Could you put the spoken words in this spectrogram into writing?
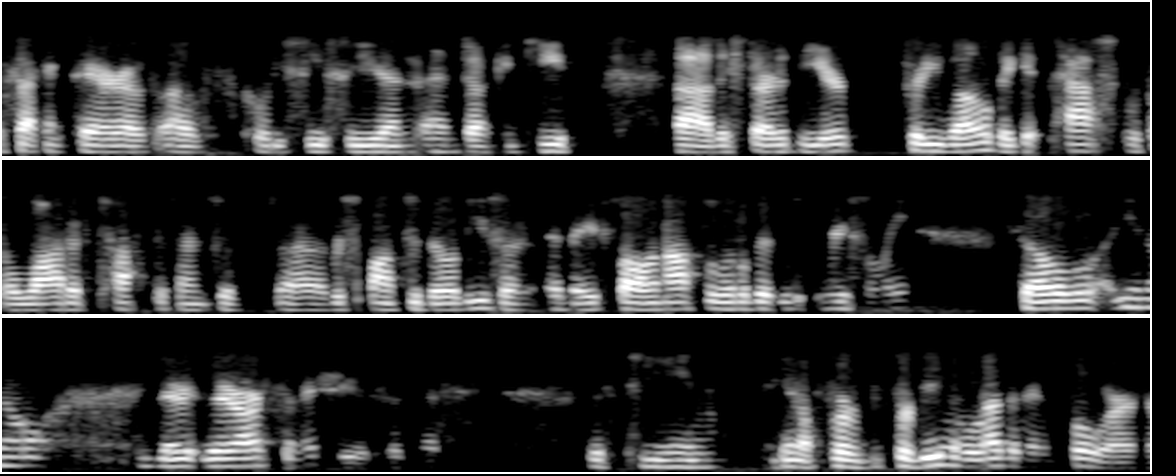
the second pair of, of Cody Ceci and, and Duncan Keith. Uh, they started the year pretty well. They get tasked with a lot of tough defensive uh, responsibilities, and, and they've fallen off a little bit recently. So you know, there there are some issues in this this team. You know, for for being 11 and four,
